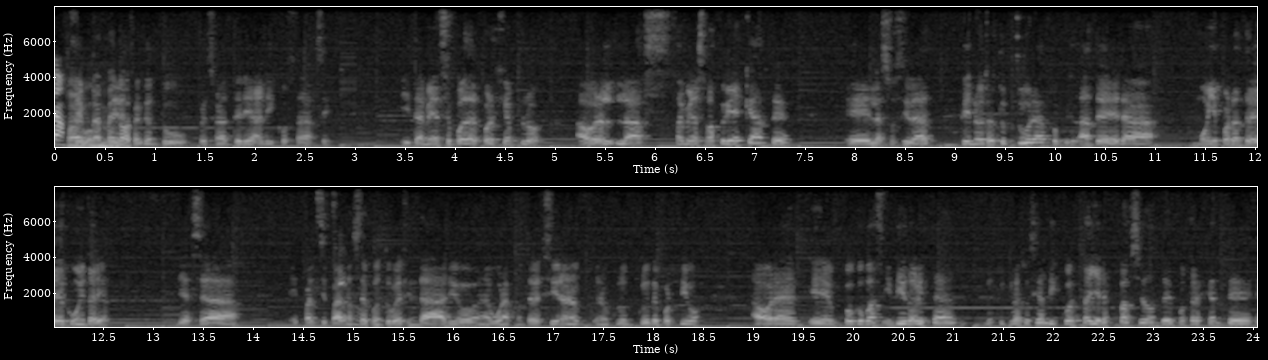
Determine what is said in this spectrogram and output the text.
Ya. Sí, no bueno, menor. efecto en tu presión arterial y cosas así. Y también se puede dar, por ejemplo, ahora las familias son más pequeñas que antes, eh, la sociedad tiene otra estructura, porque antes era muy importante la vida comunitaria, ya sea eh, participar, Sí, no sé, pues. pues, en tu vecindario, en alguna junta de vecinos, en, el- en un club, club deportivo. Ahora eh, un poco más individualista la estructura social y cuesta hallar espacio donde encontrar gente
